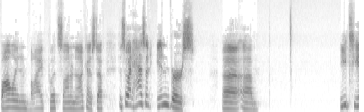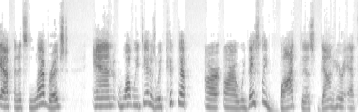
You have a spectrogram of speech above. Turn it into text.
falling and buy puts on and that kind of stuff. And so it has an inverse uh, um, ETF and it's leveraged. And what we did is we picked up our, our, we basically bought this down here at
